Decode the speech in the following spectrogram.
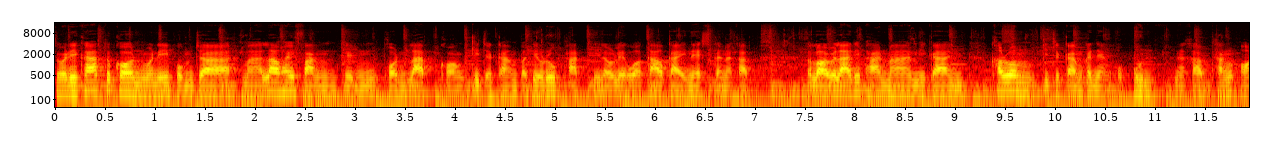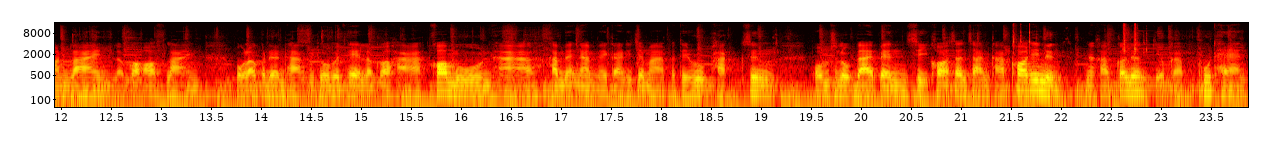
สวัสดีครับทุกคนวันนี้ผมจะมาเล่าให้ฟังถึงผลลัพธ์ของกิจกรรมปฏิรูปพักที่เราเรียกว่าก้าวไกล Next กันนะครับ ตลอดเวลาที่ผ่านมามีการเข้าร่วมกิจกรรมกันอย่างอบอุ่นนะครับ ทั้งออนไลน์แล้วก็ออฟไลน์ พวกเราก็เดินทางไปทั่วประเทศ แล้วก็หาข้อมูลหาคำแนะนำในการที่จะมาปฏิรูปพักซึ่งผมสรุปได้เป็น 4 ข้อสั้นๆครับข้อที่1นะครับก็เรื่องเกี่ยวกับผู้แทน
